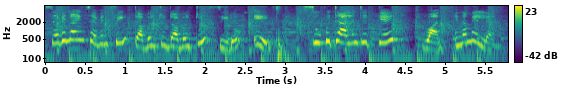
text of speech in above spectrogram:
803875 7973 Super talented kid, one in a million.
